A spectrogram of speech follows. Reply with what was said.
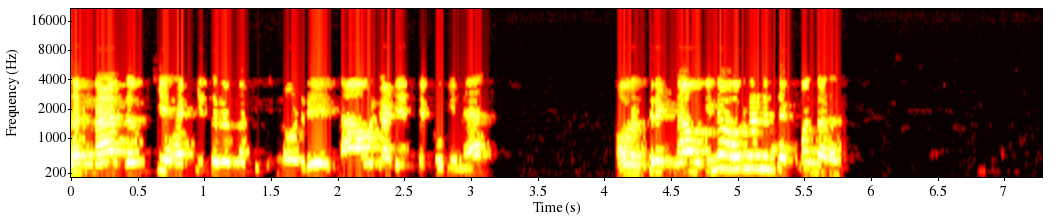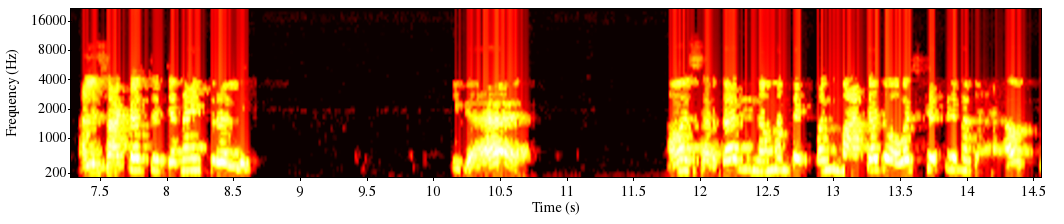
ಸರ್, ನಾ ಧಮಕಿ ಹಾಕಿದ್ರೆ ಮತ್ತೆ ನೋಡ್ರಿ, ನಾ ಅವ್ರ ಗಾಡಿ ಅಂತ ಹೋಗಿನ? ಅವ್ರ ಹತ್ರಕ್ಕೆ ನಾ ಹೋಗಿನ, ಅವ್ರ ನನ್ನ ಹತ್ರಕ್ಕೆ ಬಂದಾರ? ಅಲ್ಲಿ ಸಾಕಷ್ಟು ಜನ ಇದ್ರಲ್ಲಿ ಈಗ ಅವ ಸರ್ದಾರ್ ನಮ್ಮಂತಕ್ಕೆ ಬಂದು ಮಾತಾಡೋ ಅವಶ್ಯಕತೆ ಏನದ? ಅವಪ್ಪ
